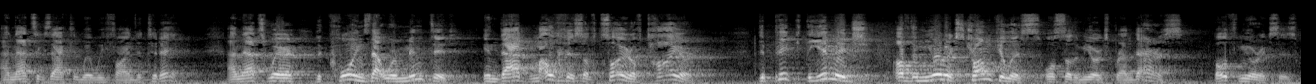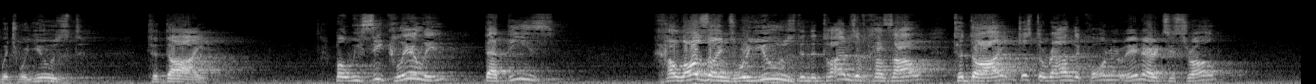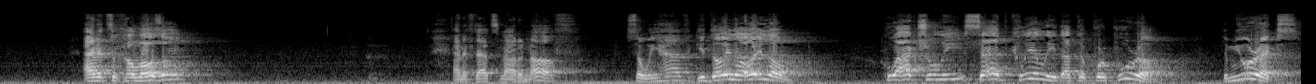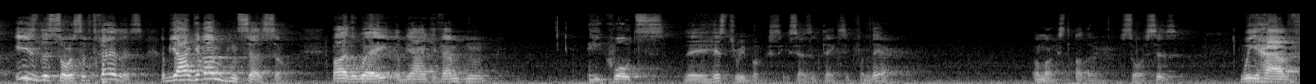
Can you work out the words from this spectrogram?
And that's exactly where we find it today. And that's where the coins that were minted in that Malchus of Tzoyer, of Tyre, depict the image of the Murex trunculus, also the Murex brandaris, both Murexes, which were used to dye. But we see clearly that these chalazoins were used in the times of Chazal to dye just around the corner in Eretz Yisrael. And it's a chalazoin and if that's not enough, so we have Gidoyle Oilam, who actually said clearly that the purpura, the murex, is the source of tchelis. Rabbi Yankiv Emden says so. By the way, Rabbi Yankiv Emden, he quotes the history books. He says he takes it from there, amongst other sources. We have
